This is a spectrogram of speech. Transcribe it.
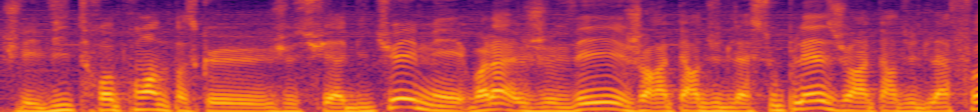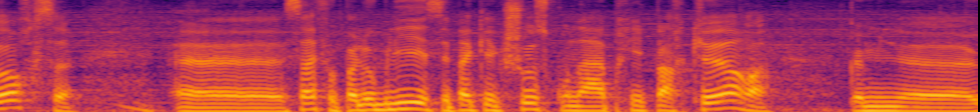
Je vais vite reprendre parce que je suis habitué, mais voilà, je vais, j'aurais perdu de la souplesse, j'aurais perdu de la force. ça, il ne faut pas l'oublier. C'est pas quelque chose qu'on a appris par cœur comme une, euh,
